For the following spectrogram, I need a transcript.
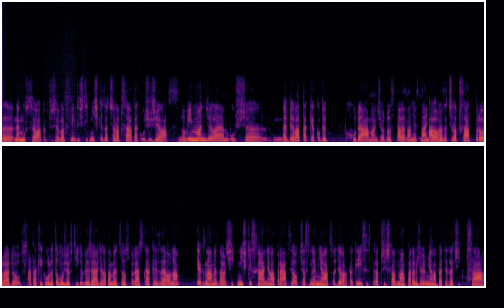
eh, nemusela, protože vlastně, když ty knížky začala psát, tak už žila s novým manželem, už eh, nebyla tak jakoby chudá, manžel byl stále zaměstnání, ale ona začala psát pro radost. A taky kvůli tomu, že v té době řádila v Americe hospodářská krize, ona jak známe z další knížky, scháněla práci a občas neměla co dělat. Tak její sestra přišla s nápadem, že by měla Betty začít psát.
